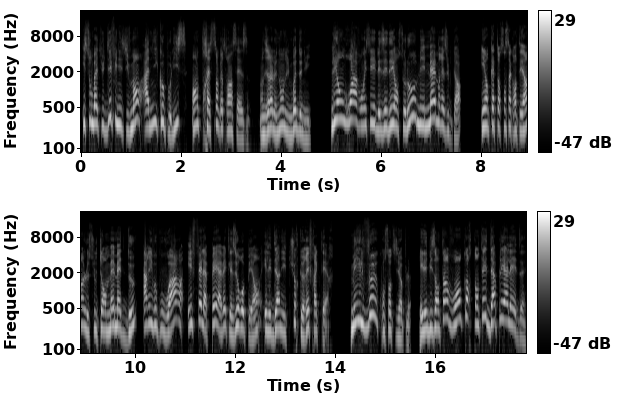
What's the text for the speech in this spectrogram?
Ils sont battus définitivement à Nicopolis en 1396. On dirait le nom d'une boîte de nuit. Les Hongrois vont essayer de les aider en solo, mais même résultat. Et en 1451, le sultan Mehmed II arrive au pouvoir et fait la paix avec les Européens et les derniers Turcs réfractaires. Mais il veut Constantinople, et les Byzantins vont encore tenter d'appeler à l'aide.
